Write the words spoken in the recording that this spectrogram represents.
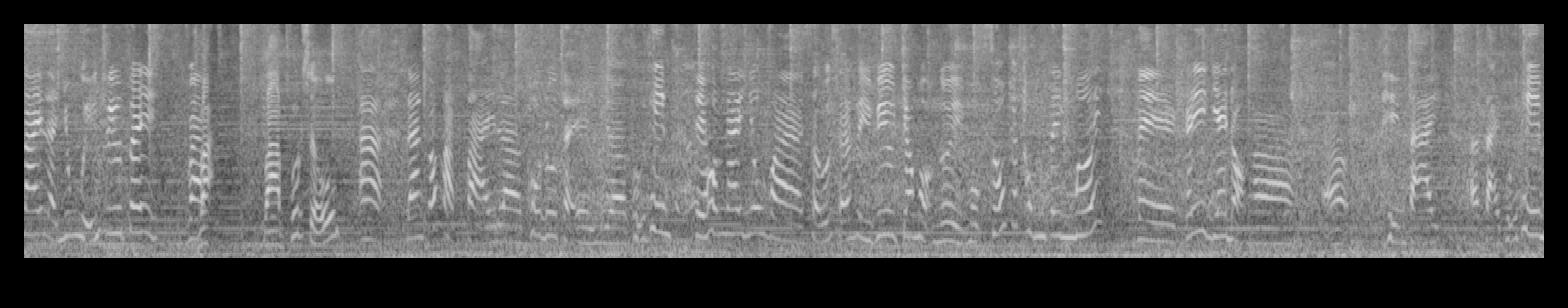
nay là Nhung Nguyễn Realty. Và, và và Phước Sửu. À, đang có mặt tại là khu đô thị à, Thủ Thiêm. Thì hôm nay Nhung và Sửu sẽ review cho mọi người một số cái thông tin mới về cái giai đoạn à, à, hiện tại à, tại Thủ Thiêm.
